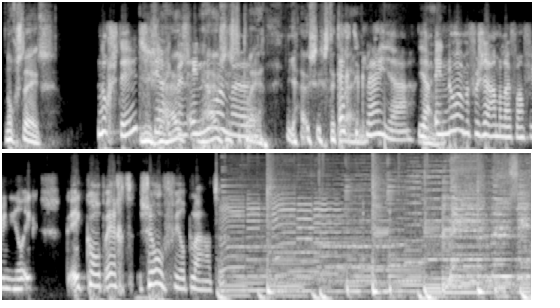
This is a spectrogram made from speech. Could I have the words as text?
Nog steeds. Nog steeds. Dus ja, huis, ik ben je huis is te enorm. klein. Je huis is te klein. Echt te klein, ja. Ja, enorme verzamelaar van vinyl. Ik, ik koop echt zoveel platen. Meer muziek.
